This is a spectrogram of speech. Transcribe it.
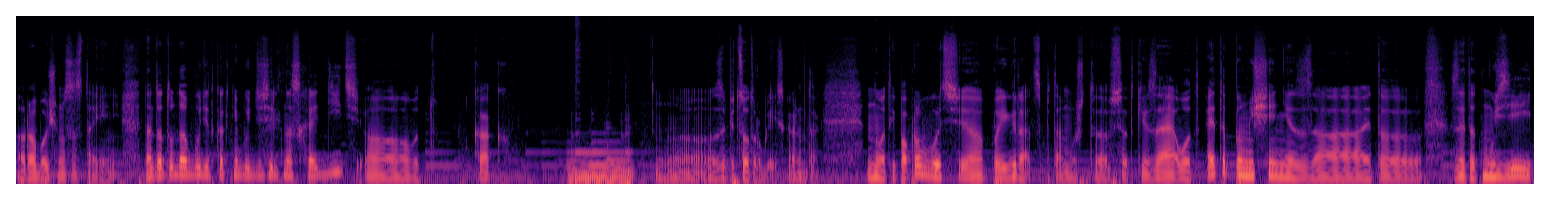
в рабочем состоянии. Надо туда будет как-нибудь действительно сходить, э, вот как Э, за 500 рублей, скажем так. Ну вот, и попробовать э, поиграться, потому что все-таки за вот это помещение, за, это, за этот музей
